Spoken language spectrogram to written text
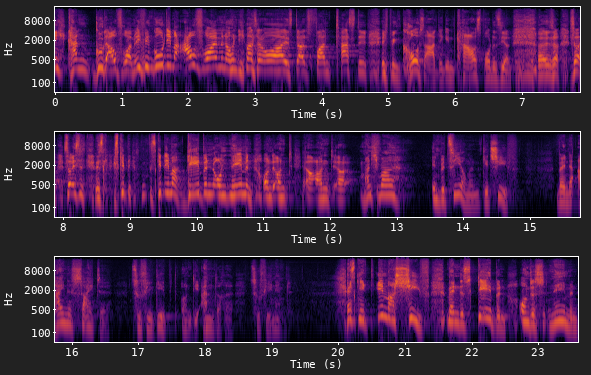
ich, kann gut aufräumen. Ich bin gut im Aufräumen. Und jemand sagt, oh, ist das fantastisch. Ich bin großartig im Chaos produzieren. Äh, so, so, so ist es. es. Es, gibt, es gibt immer Geben und Nehmen. Und, und, und äh, manchmal in Beziehungen geht schief, wenn eine Seite zu viel gibt und die andere zu viel nimmt. Es geht immer schief, wenn das Geben und das Nehmen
